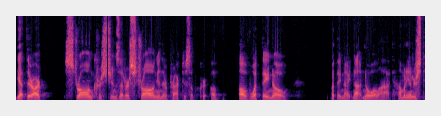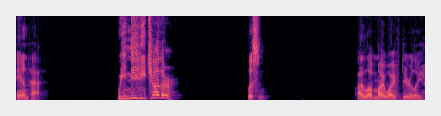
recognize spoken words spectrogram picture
Yet there are strong Christians that are strong in their practice of, of, of what they know, but they might not know a lot. How many understand that? We need each other. Listen, I love my wife dearly,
